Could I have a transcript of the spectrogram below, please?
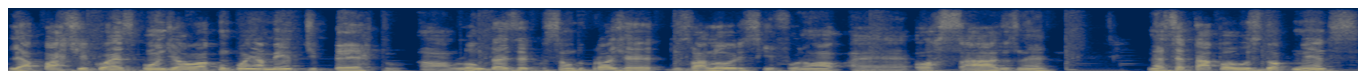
ele é a parte que corresponde ao acompanhamento de perto, ao longo da execução do projeto, dos valores que foram é, orçados, né? Nessa etapa, os documentos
